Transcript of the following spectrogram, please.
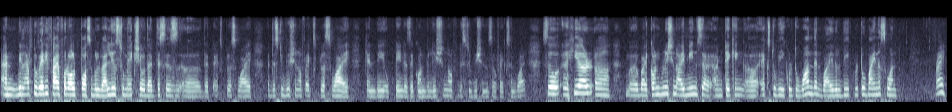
and we will have to verify for all possible values to make sure that this is uh, that x plus y the distribution of x plus y can be obtained as a convolution of distributions of x and y. So, uh, here uh, uh by convolution I means uh, I am taking uh, x to be equal to 1 then y will be equal to minus 1 right?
